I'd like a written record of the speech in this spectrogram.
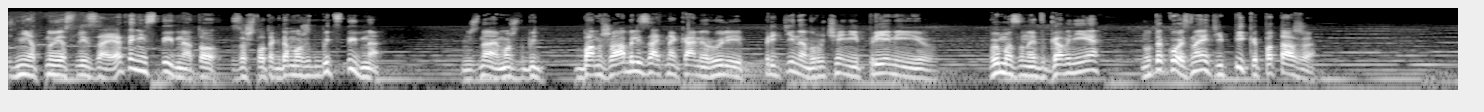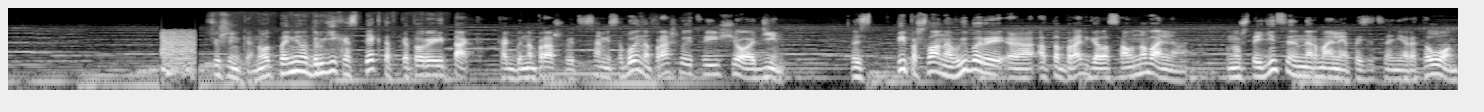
Нет, ну если за это не стыдно, то за что тогда может быть стыдно? Не знаю, может быть, бомжа облизать на камеру или прийти на вручение премии, вымазанной в говне? Ну такой, знаете, пик эпатажа. Ксюшенька, ну вот помимо других аспектов, которые и так как бы напрашиваются сами собой, напрашивается еще один. То есть ты пошла на выборы э, отобрать голоса у Навального. Потому что единственный нормальный оппозиционер это он.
